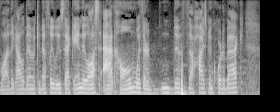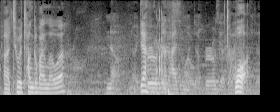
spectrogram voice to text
Well, I think Alabama could definitely lose that game. They lost at home with their the, the Heisman quarterback, uh, Tua Tagovailoa. No, no. Yeah. Burrow's got the Heisman locked up. Burrow's got the Heisman Well, locked up.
